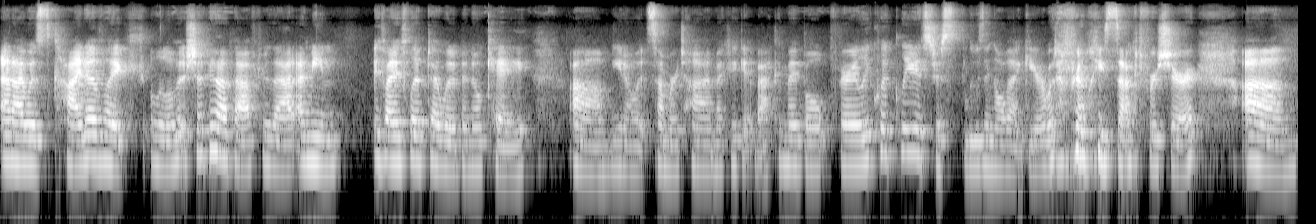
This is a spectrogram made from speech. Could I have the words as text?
and I was kind of like a little bit shooken up after that. I mean, if I flipped, I would have been okay. Um, you know, it's summertime. I could get back in my boat fairly quickly. It's just losing all that gear would have really sucked for sure. Um,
